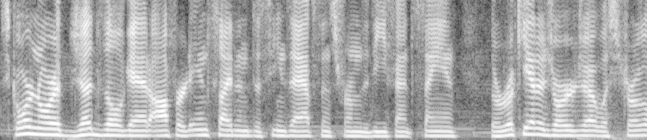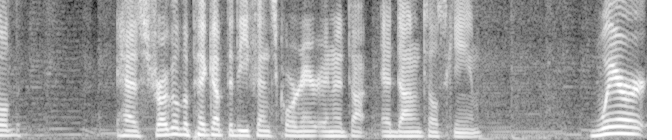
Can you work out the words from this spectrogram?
Skor North, Judd Zulgad offered insight into Cine's absence from the defense, saying the rookie out of Georgia was struggled has struggled to pick up the defense coordinator in a Ed Donatell scheme. Where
